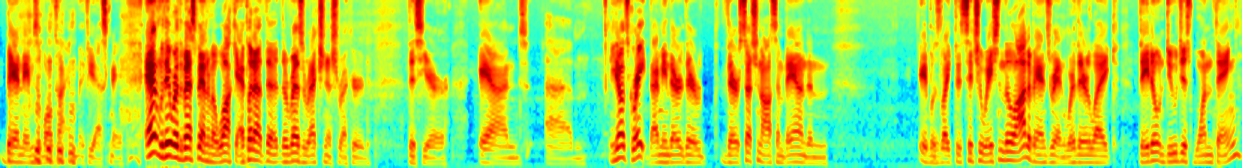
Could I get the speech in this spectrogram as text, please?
band names of all time, if you ask me. And they were the best band in Milwaukee. I put out the the Resurrectionist record this year, and um, you know it's great. I mean, they're they're they're such an awesome band, and it was like the situation that a lot of bands ran where they're like they don't do just one thing.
